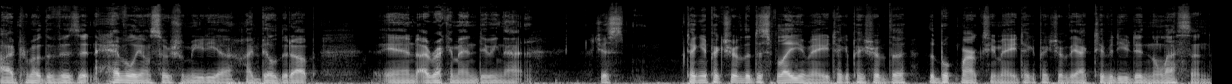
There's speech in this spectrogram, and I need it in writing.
I promote the visit heavily on social media. I build it up, and I recommend doing that. Just taking a picture of the display you made, take a picture of the, the bookmarks you made, take a picture of the activity you did in the lesson,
